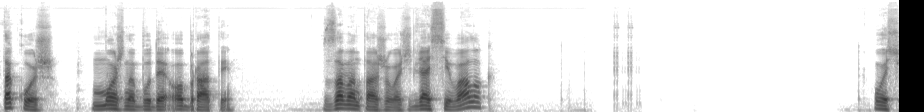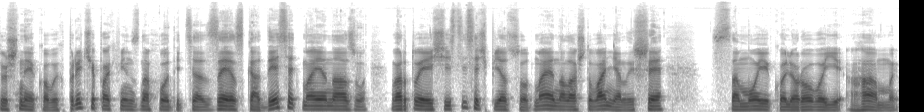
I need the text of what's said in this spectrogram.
Також можна буде обрати завантажувач для сівалок. Ось у шнекових причепах він знаходиться. ЗСК 10 має назву, вартує 6500, має налаштування лише самої кольорової гамми.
